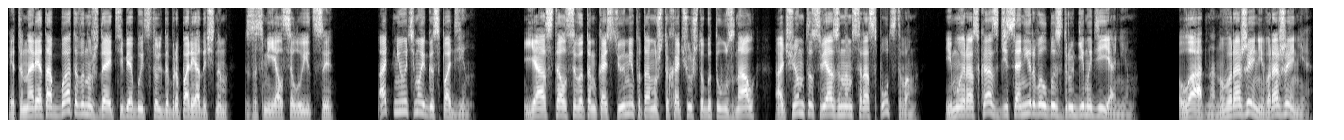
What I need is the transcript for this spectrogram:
«Это наряд Аббата вынуждает тебя быть столь добропорядочным», — засмеялся Луицы. «Отнюдь, мой господин. Я остался в этом костюме, потому что хочу, чтобы ты узнал о чем-то связанном с распутством, и мой рассказ диссонировал бы с другим одеянием. Ладно, ну выражение, выражение.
